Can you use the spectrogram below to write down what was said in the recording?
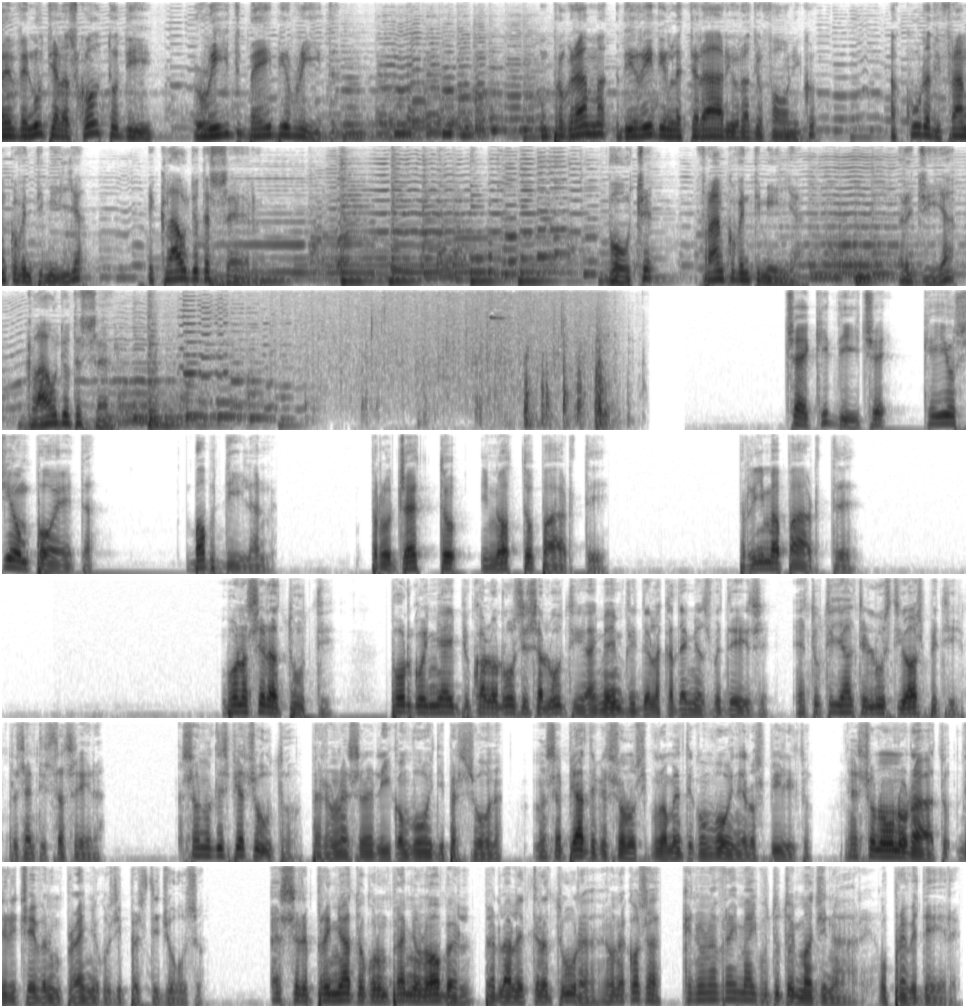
Benvenuti all'ascolto di Read Baby Read, un programma di reading letterario radiofonico a cura di Franco Ventimiglia e Claudio Desser. Voce Franco Ventimiglia. Regia Claudio Tesser. C'è chi dice che io sia un poeta. Bob Dylan. Progetto in otto parti. Prima parte. Buonasera a tutti. Porgo i miei più calorosi saluti ai membri dell'Accademia svedese e a tutti gli altri illustri ospiti presenti stasera. Sono dispiaciuto per non essere lì con voi di persona, ma sappiate che sono sicuramente con voi nello spirito e sono onorato di ricevere un premio così prestigioso. Essere premiato con un premio Nobel per la letteratura è una cosa che non avrei mai potuto immaginare o prevedere.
